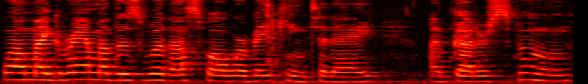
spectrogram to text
Well, my grandmother's with us while we're baking today. I've got her spoon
